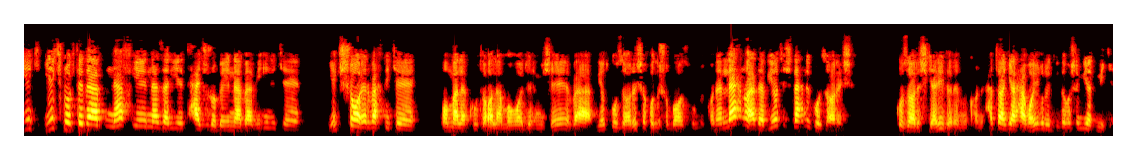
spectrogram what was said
یک, یک نکته در نفی نظریه تجربه نبوی اینه که یک شاعر وقتی که با ملکوت عالم مواجه میشه و بیاد گزارش خودش رو بازگو می‌کنه. لحن و ادبیاتش لحن گزارش. گزارشگری داره می‌کنه. حتی اگر حقایق رو دیده باشه میاد میگه.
